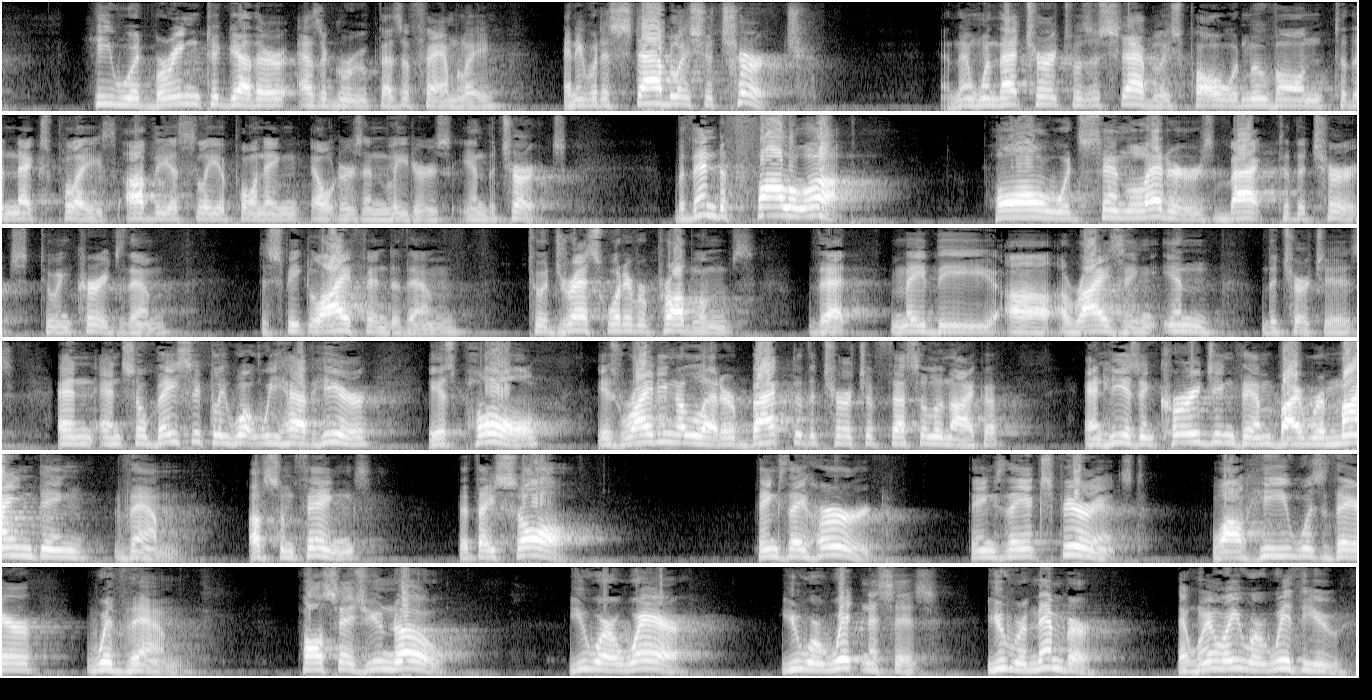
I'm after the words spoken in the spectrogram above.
he would bring together as a group, as a family, and he would establish a church. And then when that church was established, Paul would move on to the next place, obviously appointing elders and leaders in the church. But then to follow up, Paul would send letters back to the church to encourage them, to speak life into them, to address whatever problems that may be uh, arising in the churches. And, and so basically, what we have here is Paul is writing a letter back to the church of Thessalonica, and he is encouraging them by reminding them of some things that they saw, things they heard, things they experienced while he was there with them. Paul says, You know, you were aware, you were witnesses, you remember that when we were with you,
